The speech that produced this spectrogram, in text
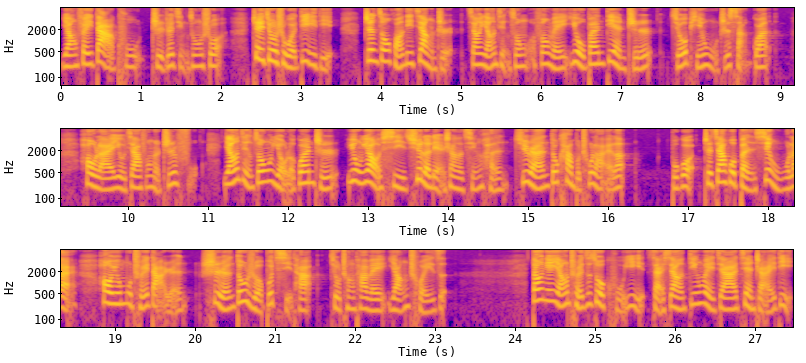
杨妃大哭，指着景宗说：“这就是我弟弟。”真宗皇帝降旨，将杨景宗封为右班殿直、九品武职散官，后来又加封了知府。杨景宗有了官职，用药洗去了脸上的情痕，居然都看不出来了。不过这家伙本性无赖，好用木锤打人，世人都惹不起他，就称他为杨锤子。当年杨锤子做苦役，宰相丁谓家建宅地，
